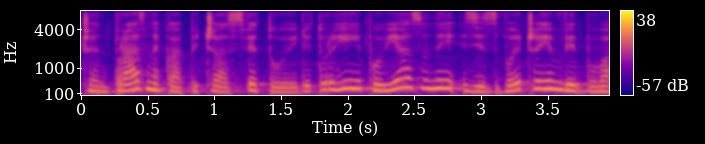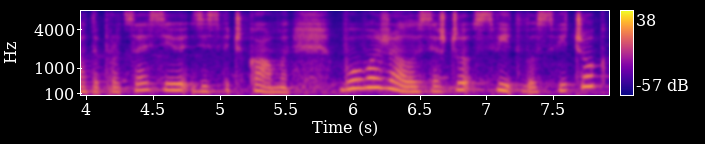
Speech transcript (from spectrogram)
Чин празника під час святої літургії пов'язаний зі звичаєм відбувати процесію зі свічками, бо вважалося, що світло свічок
